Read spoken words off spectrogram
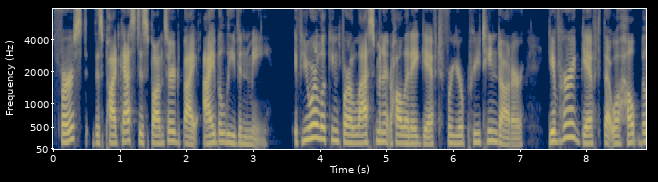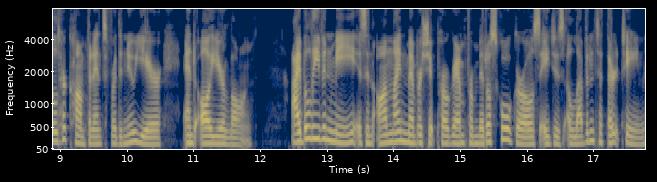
First, this podcast is sponsored by I Believe in Me. If you are looking for a last minute holiday gift for your preteen daughter, give her a gift that will help build her confidence for the new year and all year long. I Believe in Me is an online membership program for middle school girls ages 11 to 13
